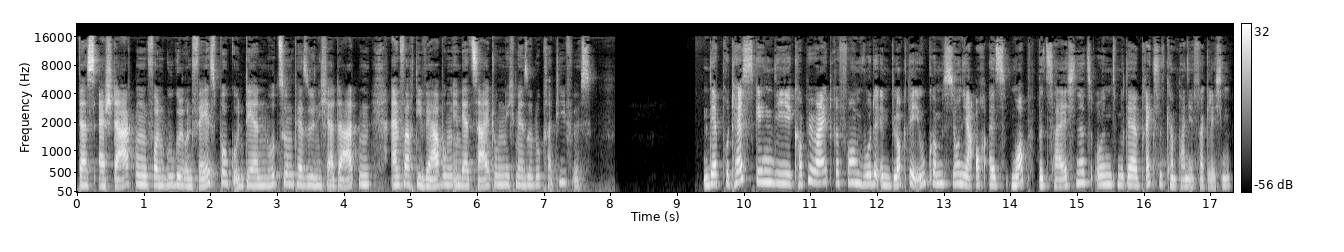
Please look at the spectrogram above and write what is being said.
das Erstarken von Google und Facebook und deren Nutzung persönlicher Daten einfach die Werbung in der Zeitung nicht mehr so lukrativ ist. Der Protest gegen die Copyright-Reform wurde im Blog der EU-Kommission ja auch als Mob bezeichnet und mit der Brexit-Kampagne verglichen.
